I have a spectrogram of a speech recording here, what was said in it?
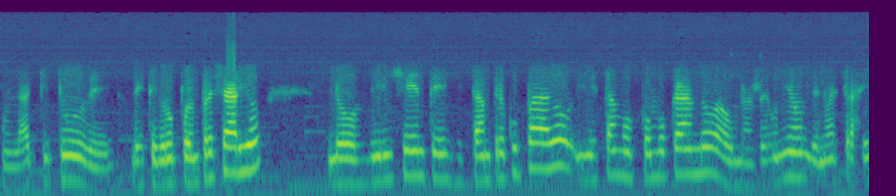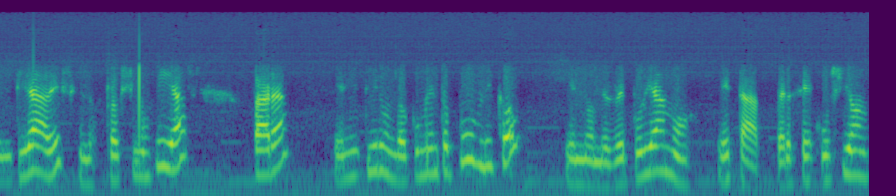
con la actitud de, este grupo empresario, los dirigentes están preocupados y estamos convocando a una reunión de nuestras entidades en los próximos días para emitir un documento público en donde repudiamos esta persecución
